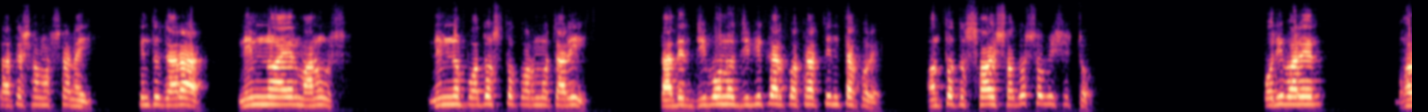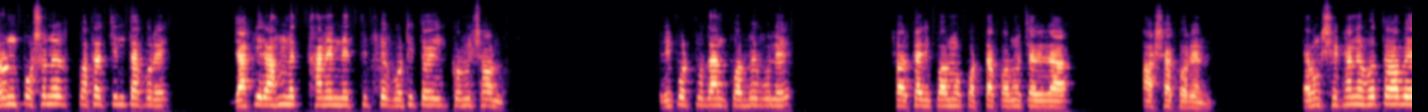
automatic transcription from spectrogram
তাতে সমস্যা নেই। কিন্তু যারা নিম্ন আয়ের মানুষ, নিম্ন পদস্থ কর্মচারী তাদের জীবন ও জীবিকার কথা চিন্তা করে অন্তত ছয় সদস্য বিশিষ্ট পরিবারের ভরণ পোষণের কথা চিন্তা করে জাকির আহমেদ খানের নেতৃত্বে গঠিত এই কমিশন রিপোর্ট প্রদান করবে বলে সরকারি কর্মকর্তা কর্মচারীরা আশা করেন। এবং সেখানে হতে হবে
